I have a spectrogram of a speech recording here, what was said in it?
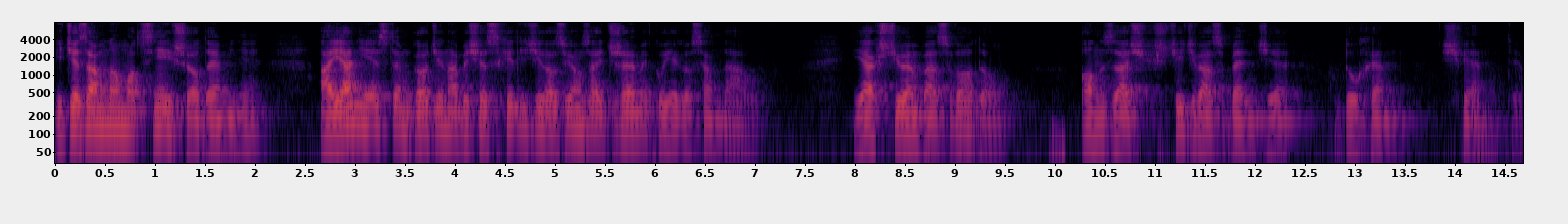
Idzie za mną mocniejszy ode mnie, a ja nie jestem godzien, aby się schylić i rozwiązać rzemyk u jego sandałów. Ja chrzciłem was wodą, on zaś chrzcić was będzie duchem świętym.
